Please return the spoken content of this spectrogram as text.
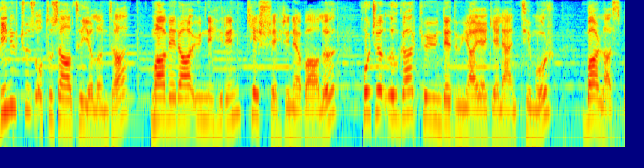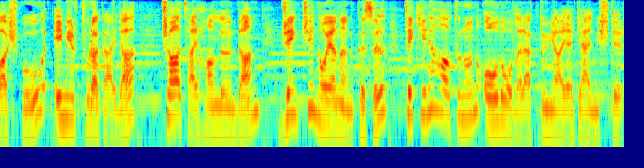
1336 yılında Maveraün Nehir'in Keş şehrine bağlı Hoca Ilgar köyünde dünyaya gelen Timur, Barlas başbuğu Emir Turagay'la Çağatay Hanlığından Cenkçi Noyan'ın kızı Tekine Hatun'un oğlu olarak dünyaya gelmiştir.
